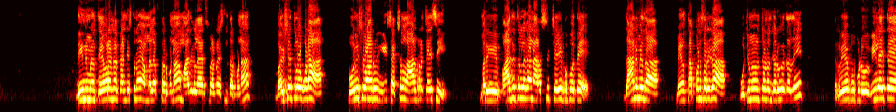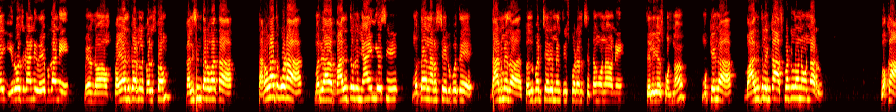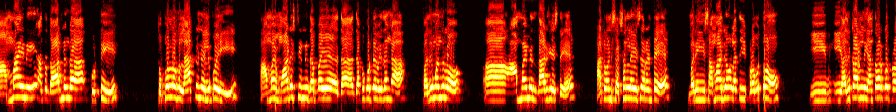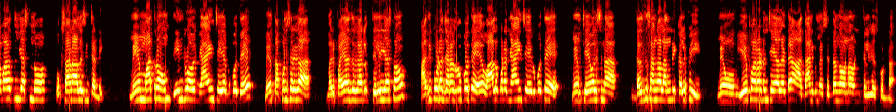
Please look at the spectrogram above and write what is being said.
దీన్ని మేము తీవ్రంగా ఖండిస్తున్నాం ఎమ్మెల్యేఫ్ తరపున మాదిగ లాయర్స్ ఫెడరేషన్ తరపున. భవిష్యత్తులో కూడా పోలీసు వారు ఈ సెక్షన్లు ఆర్డర్ చేసి మరి బాధితులను కానీ అరెస్ట్ చేయకపోతే దాని మీద మేము తప్పనిసరిగా ఉద్యమించడం జరుగుతుంది. రేపు ఇప్పుడు వీలైతే ఈ రోజు కానీ రేపు కానీ మేము పై అధికారులను కలుస్తాం. కలిసిన తర్వాత తర్వాత కూడా మరి ఆ బాధితులకు న్యాయం చేసి ముద్దాయిలను అరెస్ట్ చేయకపోతే దాని మీద తదుపరి చర్య మేము తీసుకోవడానికి సిద్ధంగా ఉన్నామని తెలియజేసుకుంటున్నాం. ముఖ్యంగా బాధితులు ఇంకా హాస్పిటల్లోనే ఉన్నారు. ఒక అమ్మాయిని అంత దారుణంగా కొట్టి తుప్పల్లోకి లాక్కుని వెళ్ళిపోయి ఆ అమ్మాయి మోడెస్టీని దెబ్బ దెబ్బ కొట్టే విధంగా పది మందిలో ఆ అమ్మాయి మీద దాడి చేస్తే అటువంటి సెక్షన్లు వేశారంటే మరి ఈ సమాజం లేకపోతే ఈ ప్రభుత్వం ఈ ఈ అధికారులను ఎంతవరకు ప్రభావితం చేస్తుందో ఒకసారి ఆలోచించండి. మేము మాత్రం దీంట్లో న్యాయం చేయకపోతే మేము తప్పనిసరిగా మరి పై అధికారులకు తెలియజేస్తాం. అది కూడా జరగకపోతే వాళ్ళు కూడా న్యాయం చేయకపోతే మేము చేయవలసిన దళిత సంఘాలన్నీ కలిపి మేము ఏ పోరాటం చేయాలంటే ఆ దానికి మేము సిద్ధంగా ఉన్నామని తెలియజేసుకుంటున్నాం.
